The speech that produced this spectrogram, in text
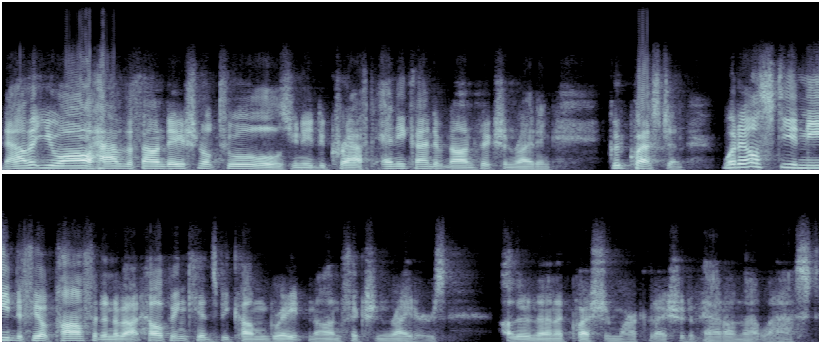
Now that you all have the foundational tools you need to craft any kind of nonfiction writing, good question. What else do you need to feel confident about helping kids become great nonfiction writers? other than a question mark that I should have had on that last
